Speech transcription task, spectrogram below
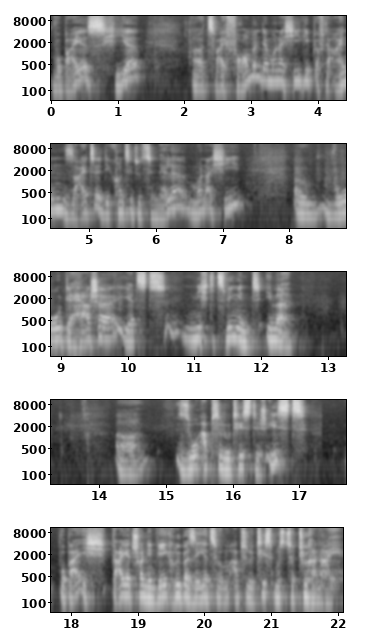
Wobei es hier äh, zwei Formen der Monarchie gibt. Auf der einen Seite die konstitutionelle Monarchie, äh, wo der Herrscher jetzt nicht zwingend immer äh, so absolutistisch ist, wobei ich da jetzt schon den Weg rüber sehe zum Absolutismus, zur Tyrannei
